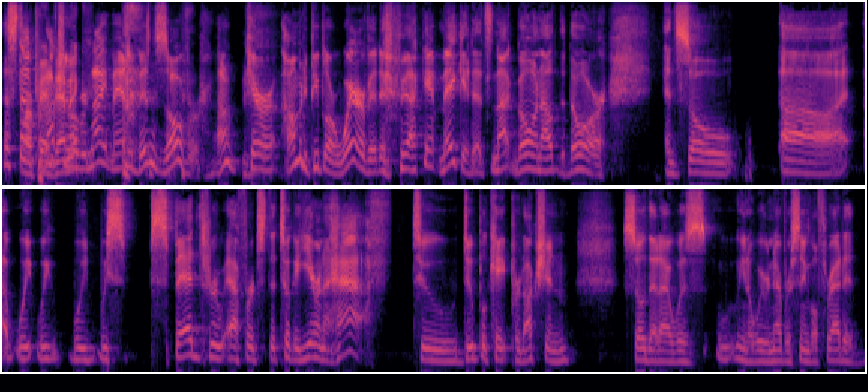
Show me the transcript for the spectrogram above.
that's not production pandemic. overnight, man. The business is over. I don't care how many people are aware of it. If I can't make it, it's not going out the door. And so uh, we, we, we, we sped through efforts that took a year and a half to duplicate production so that I was, you know, we were never single threaded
